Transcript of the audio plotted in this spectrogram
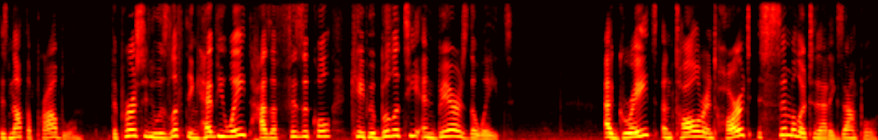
is not the problem. The person who is lifting heavy weight has a physical capability and bears the weight. A great and tolerant heart is similar to that example.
